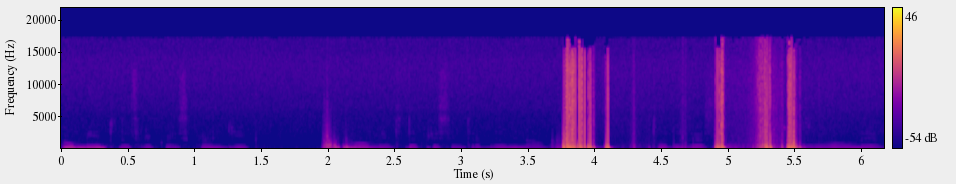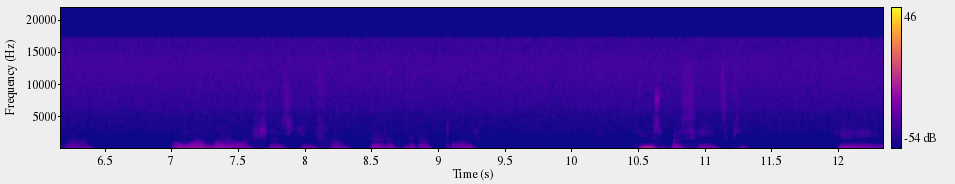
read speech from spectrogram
aumento da frequência cardíaca e o aumento da pressão intraabdominal. Todas essas alterações vão levar a uma maior chance de infarto perioperatório e os pacientes que é,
